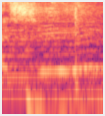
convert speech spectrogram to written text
Hoje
